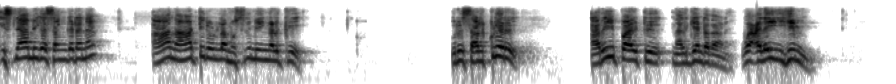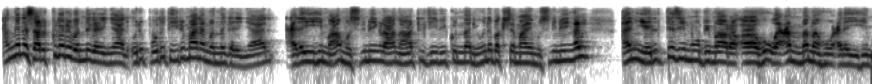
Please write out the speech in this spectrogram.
ഇസ്ലാമിക സംഘടന ആ നാട്ടിലുള്ള മുസ്ലിമീങ്ങൾക്ക് ഒരു സർക്കുലർ അറിയിപ്പായിട്ട് നൽകേണ്ടതാണ് വ അലൈഹിം അങ്ങനെ സർക്കുലർ വന്നു കഴിഞ്ഞാൽ ഒരു പൊതു തീരുമാനം വന്നു കഴിഞ്ഞാൽ അലൈഹിം ആ മുസ്ലിമീങ്ങൾ ആ നാട്ടിൽ ജീവിക്കുന്ന ന്യൂനപക്ഷമായ മുസ്ലിമീങ്ങൾ അൻ യൽതസിമു ബിമാ റആഹു വഅമ്മമഹു അലൈഹിം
